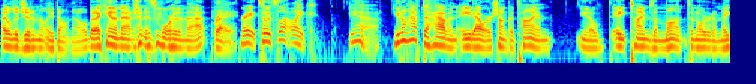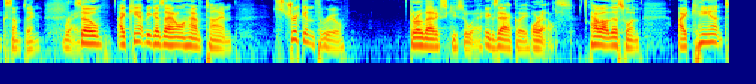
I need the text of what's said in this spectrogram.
I legitimately don't know, but I can't imagine it's more than that. right Right. So it's not like, yeah, you don't have to have an eight hour chunk of time, you know, eight times a month in order to make something. right So I can't because I don't have time. Stricken through. throw that excuse away Exactly. or else How about this one? I can't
